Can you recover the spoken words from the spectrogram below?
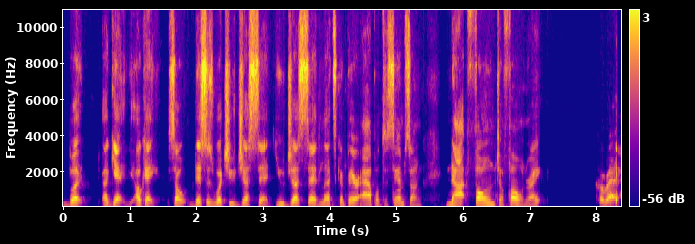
But again, okay, so this is what you just said. You just said let's compare Apple to Samsung, not phone to phone, right? Correct.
